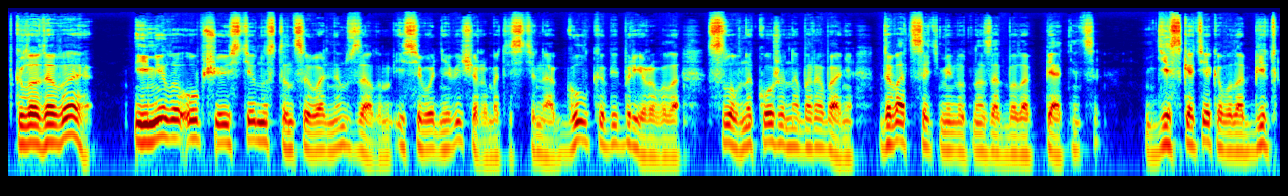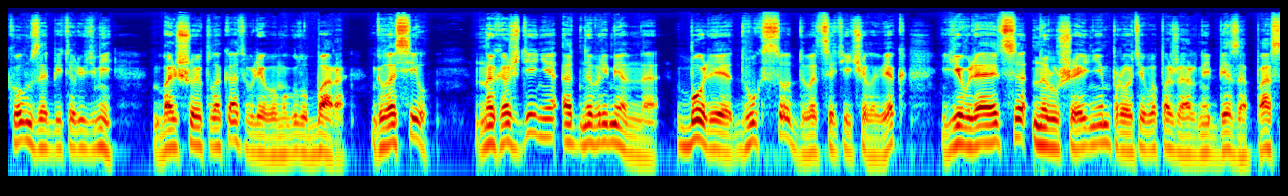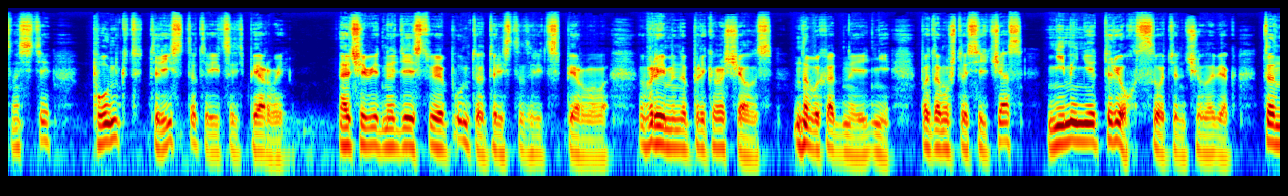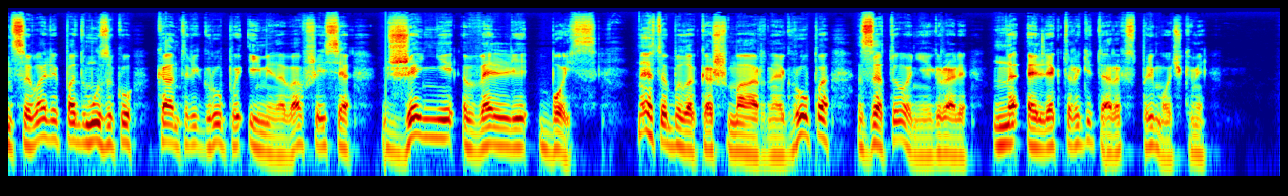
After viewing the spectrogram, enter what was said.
Кладовая имела общую стену с танцевальным залом, и сегодня вечером эта стена гулко вибрировала, словно кожа на барабане. Двадцать минут назад была пятница. Дискотека была битком забита людьми. Большой плакат в левом углу бара гласил «Нахождение одновременно более 220 человек является нарушением противопожарной безопасности, пункт 331». Очевидно, действие пункта 331 временно прекращалось на выходные дни, потому что сейчас не менее трех сотен человек танцевали под музыку кантри-группы, именовавшейся «Дженни Велли Бойс». Это была кошмарная группа, зато они играли на электрогитарах с примочками.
